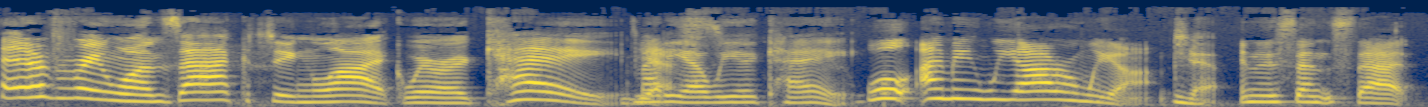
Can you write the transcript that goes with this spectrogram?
Everyone's acting like we're okay. Maddie, Yes. are we okay? Well, I mean, we are and we aren't. Yeah. In the sense that,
